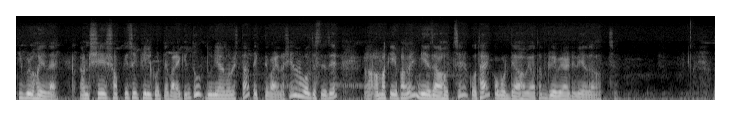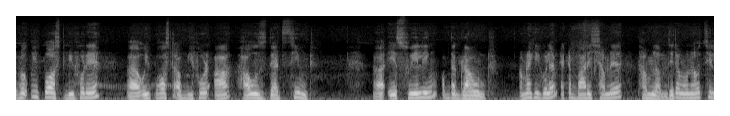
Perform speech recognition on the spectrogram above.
তীব্র হয়ে যায়, কারণ সে সব কিছুই ফিল করতে পারে, কিন্তু দুনিয়ার মানুষ তা দেখতে পারে না। সেজন্য বলতেছে যে আমাকে এভাবে নিয়ে যাওয়া হচ্ছে, কোথায়? কবর দেওয়া হবে, অর্থাৎ গ্রেভিয়ার্ডে নিয়ে যাওয়া হচ্ছে। তারপর we paused before we paused a before a house that seemed a swelling of the ground আমরা কী করলাম? একটা বাড়ির সামনে থামলাম, যেটা মনে হচ্ছিল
